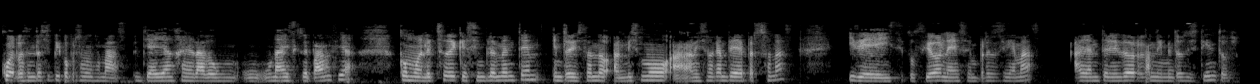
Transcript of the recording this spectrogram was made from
400 mm, y pico personas más ya hayan generado una discrepancia como el hecho de que simplemente entrevistando al mismo a la misma cantidad de personas y de instituciones, empresas y demás hayan tenido rendimientos distintos.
